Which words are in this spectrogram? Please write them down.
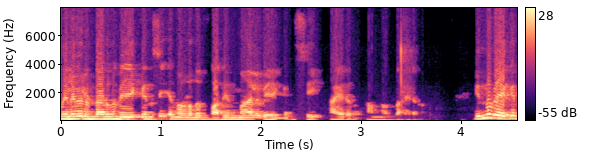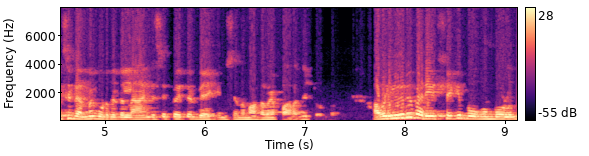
നിലവിലുണ്ടായിരുന്ന വേക്കൻസി എന്നുള്ളത് പതിനാല് വേക്കൻസി ആയിരുന്നു അന്നുണ്ടായിരുന്നത്. ഇന്ന് വേക്കൻസിന്റെ എണ്ണം കൊടുത്തിട്ടില്ല ആന്റിസിപ്പേറ്റഡ് വേക്കൻസി എന്ന് മാത്രമേ പറഞ്ഞിട്ടുള്ളൂ. അപ്പോൾ ഈ ഒരു പരീക്ഷയ്ക്ക് പോകുമ്പോഴും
